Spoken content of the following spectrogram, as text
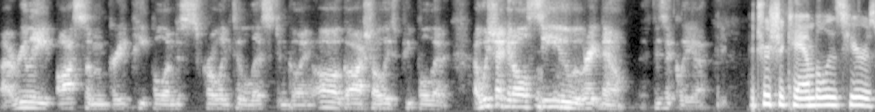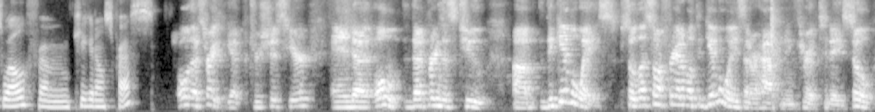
Uh, really awesome, great people. I'm just scrolling to the list and going, oh gosh, all these people that I wish I could all see you right now physically. Uh, Patricia Campbell is here as well from Kegedonce Press. Oh, that's right. Yeah, Patricia's here. And uh, oh, that brings us to um, the giveaways. So let's not forget about the giveaways that are happening throughout today. So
